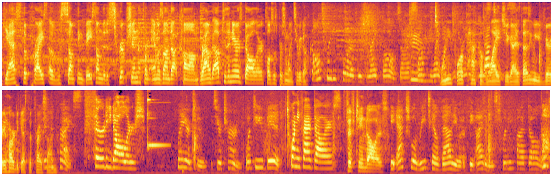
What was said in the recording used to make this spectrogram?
guess the price of something based on the description from Amazon.com. Round up to the nearest dollar. Closest person wins. Here we go. All 24 of these light bulbs are a hmm. soft white. 24 pack of bulbs. lights, you guys. That's gonna be very hard to guess the price Bid the on. price. Thirty dollars. Player two, it's your turn. What do you bid? Twenty-five dollars. $15. The actual retail value of the item is $25.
